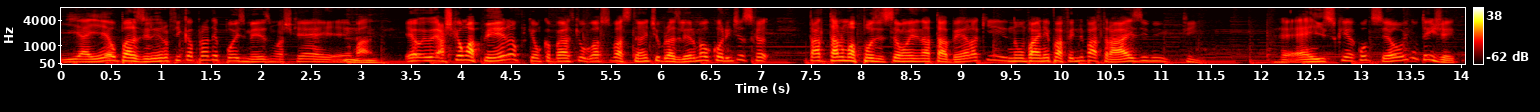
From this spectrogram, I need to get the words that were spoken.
E aí o brasileiro fica pra depois mesmo. Acho que é, é uma, Uhum. eu, eu acho que é uma pena, porque é um campeonato que eu gosto bastante, o brasileiro, mas o Corinthians tá, tá numa posição ali na tabela que não vai nem pra frente nem pra trás, e enfim. É, isso que aconteceu e não tem jeito.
